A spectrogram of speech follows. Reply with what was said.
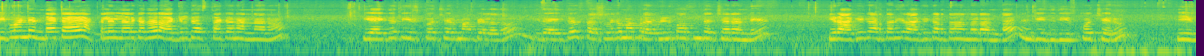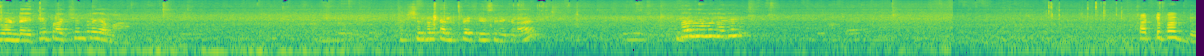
ఈగోండి ఇందాక అక్కలు వెళ్ళారు కదా రాఖీలు తెస్తాకని అన్నాను. ఇవి అయితే తీసుకొచ్చారు మా పిల్లలు. ఇదైతే స్పెషల్గా మా ప్రవీణ్ కోసం తెచ్చారండి. ఈ రాఖీ కడతాను ఈ రాఖీ కడతాను అన్నాడంట. ఇంక ఇది తీసుకొచ్చారు. ఈగోండి అయితే ఇప్పుడు అక్షంతలు అమ్మా అక్షంతలు కలిపి పెట్టేసారు ఇక్కడ. కట్టుపద్దు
